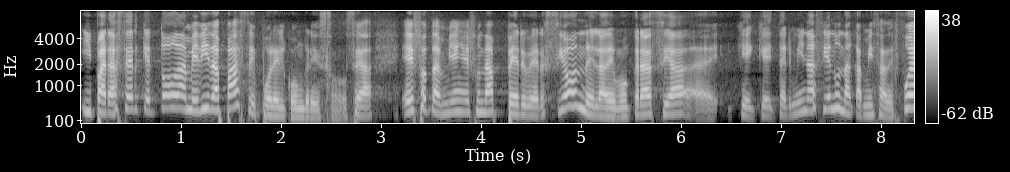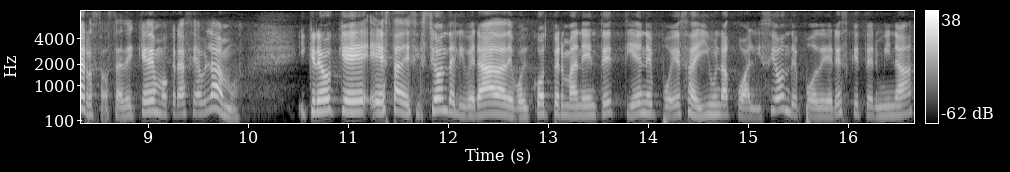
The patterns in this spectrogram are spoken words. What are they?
y para hacer que toda medida pase por el Congreso. O sea, eso también es una perversión de la democracia eh, que, que termina siendo una camisa de fuerza. O sea, ¿de qué democracia hablamos? Y creo que esta decisión deliberada de boicot permanente tiene pues ahí una coalición de poderes que termina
